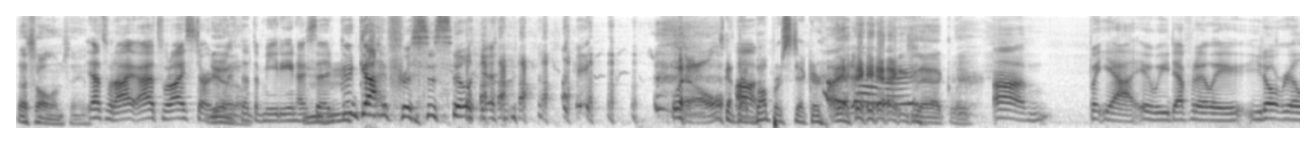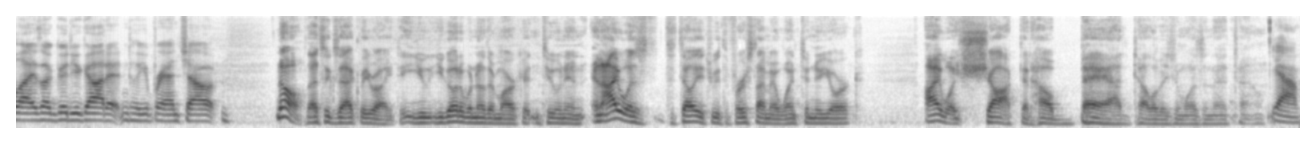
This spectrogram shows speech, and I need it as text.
That's all I'm saying. That's what I. That's what I started You with know. at the meeting. I said, "Good guy for a Sicilian." Well, it's Got Uh, that bumper sticker. yeah, exactly. but yeah, it, we definitely. You don't realize how good you got it until you branch out. No, that's exactly right. You you go to another market and tune in. And I was, to tell you the truth, the first time I went to New York, I was shocked at how bad television was in that town. Yeah.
